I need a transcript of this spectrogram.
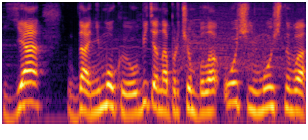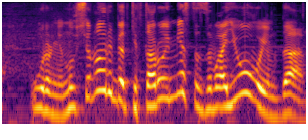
Я, да, не мог ее убить. Она причем была очень мощного уровня. Но все равно, ребятки, второе место завоевываем. Да,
